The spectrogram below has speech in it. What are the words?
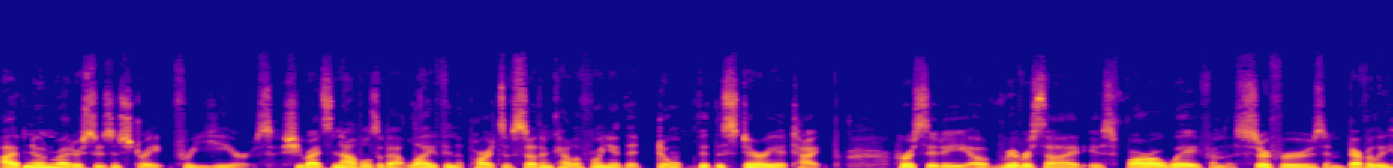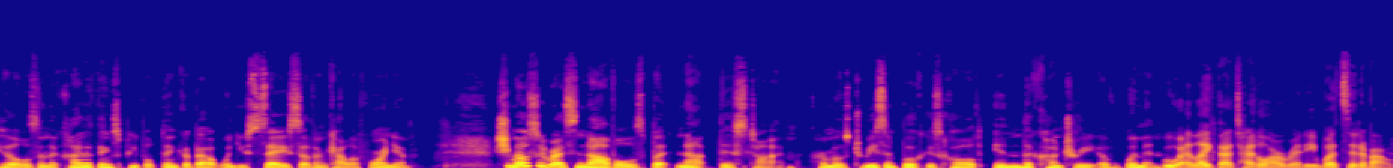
I've known writer Susan Straight for years. She writes novels about life in the parts of Southern California that don't fit the stereotype. Her city of Riverside is far away from the surfers and Beverly Hills and the kind of things people think about when you say Southern California. She mostly writes novels, but not this time. Her most recent book is called In the Country of Women. Ooh, I like that title already. What's it about?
